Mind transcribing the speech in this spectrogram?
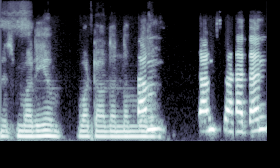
Miss Mariam what are the numbers كم كم سنة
